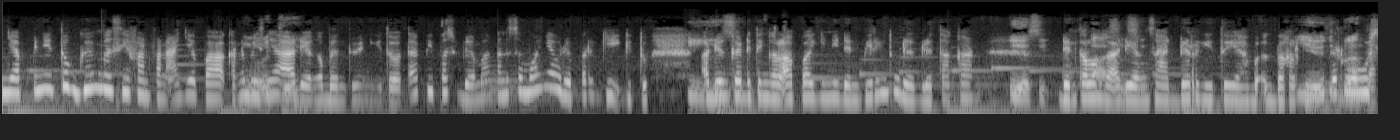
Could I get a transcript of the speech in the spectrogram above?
nyiapin itu gue masih fun-fun aja pak Karena Oh, biasanya oke. ada yang ngebantuin gitu Tapi pas udah makan semuanya udah pergi gitu Iya Ada yang sih. kayak ditinggal apa gini dan piring tuh udah geletakan Iya sih. Dan kalau nggak Asli ada yang sih. sadar gitu ya bak- bakal Iya, terus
